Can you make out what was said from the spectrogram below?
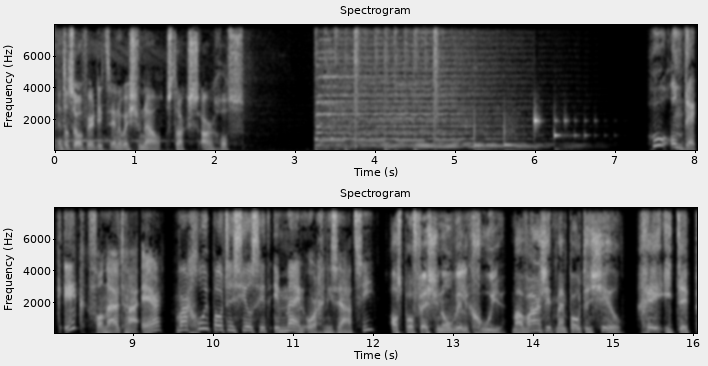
En tot zover dit NOS-journaal. Straks Argos. Ontdek ik, vanuit HR, waar groeipotentieel zit in mijn organisatie? Als professional wil ik groeien, maar waar zit mijn potentieel? GITP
